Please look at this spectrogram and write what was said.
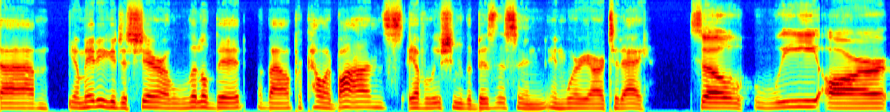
um, you know maybe you could just share a little bit about Propeller Bonds, the evolution of the business, and, and where you are today. So we are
